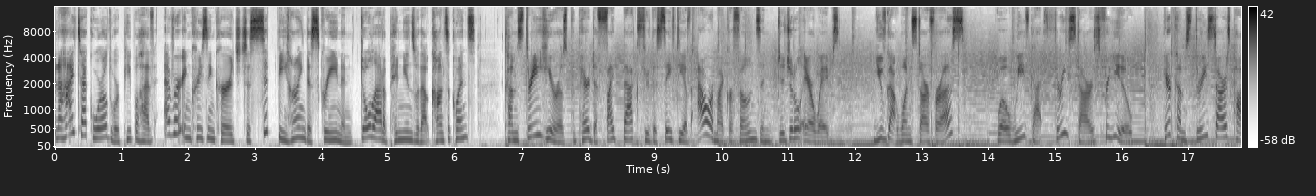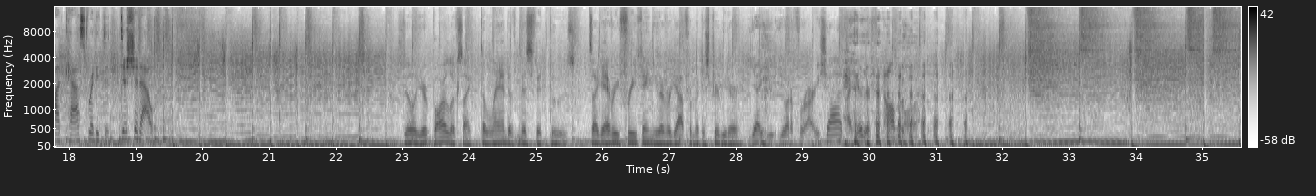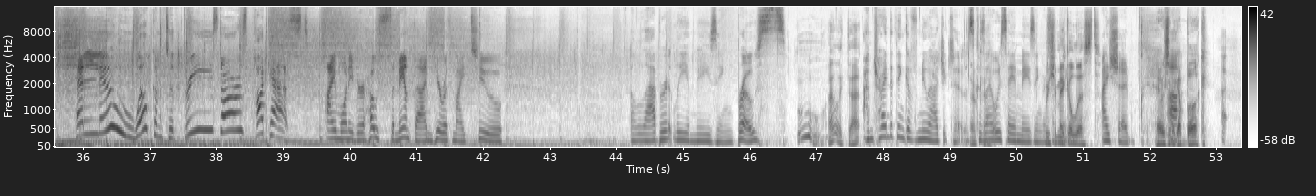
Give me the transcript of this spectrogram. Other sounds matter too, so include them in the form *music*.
In a high tech world where people have ever increasing courage to sit behind a screen and dole out opinions without consequence, comes three heroes prepared to fight back through the safety of our microphones and digital airwaves. You've got one star for us. Well, we've got three stars for you. Here comes Three Stars Podcast, ready to dish it out. Bill, your bar looks like the land of misfit booze. It's like every free thing you ever got from a distributor. Yeah, you, you want a Ferrari shot? I hear they're phenomenal. *laughs* Hello, welcome to Three Stars Podcast. I'm one of your hosts, Samantha. I'm here with my two elaborately amazing brosts. Ooh, I like that. I'm trying to think of new adjectives because Okay. I always say amazing. Or We should make a something. list. I should. Hey, we should make uh, a book.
